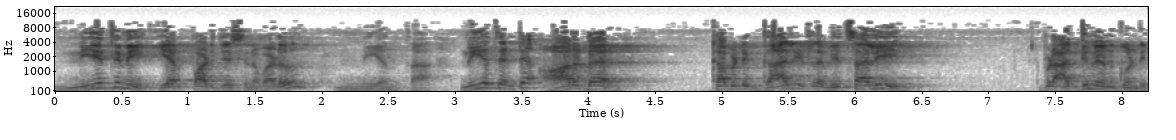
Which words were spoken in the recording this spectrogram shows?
నియతిని ఏర్పాటు చేసిన వాడు నియంత. నియతి అంటే ఆర్డర్. కాబట్టి గాలి ఇట్లా విచ్చాలి ఇప్పుడు అగ్ని అనుకోండి.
